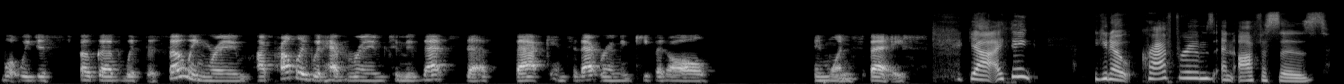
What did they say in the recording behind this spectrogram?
what we just spoke of with the sewing room, I probably would have room to move that stuff back into that room and keep it all in one space. Yeah, I think, you know, craft rooms and offices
